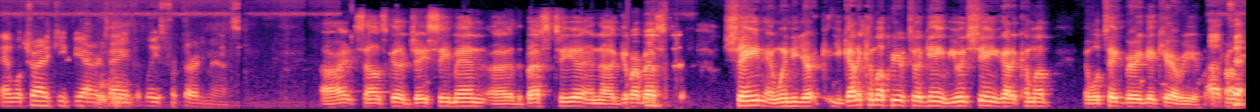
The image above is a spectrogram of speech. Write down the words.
and we'll try to keep you entertained at least for 30 minutes. All right, sounds good. JC, man, uh, the best to you, and uh, give our best to Shane. And when you're, you got to come up here to a game, you and Shane, you got to come up, and we'll take very good care of you. I'll, t-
